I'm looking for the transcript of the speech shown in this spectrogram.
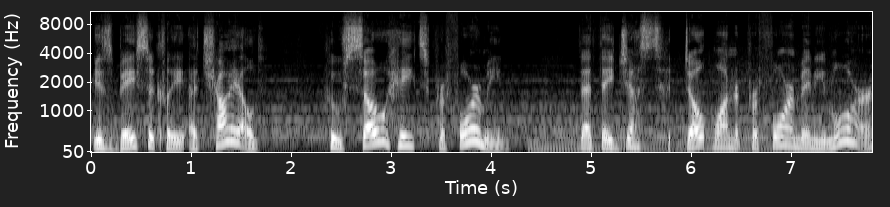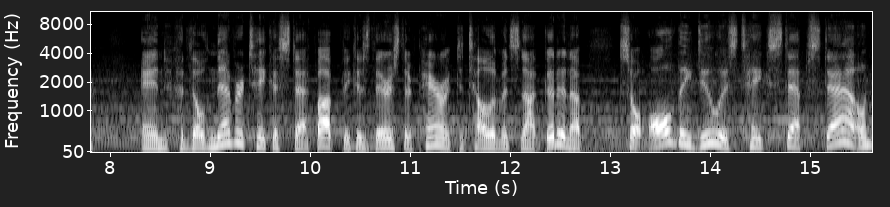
is basically a child who so hates performing that they just don't want to perform anymore and they'll never take a step up because there's their parent to tell them it's not good enough. So all they do is take steps down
